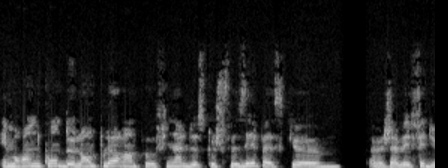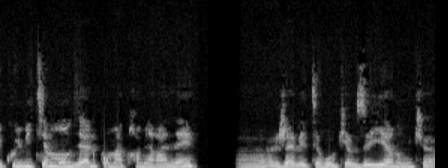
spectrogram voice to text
et me rendre compte de l'ampleur un peu au final de ce que je faisais parce que euh, j'avais fait du coup huitième mondial pour ma première année. Euh, j'avais été Rookie of the Year donc euh,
